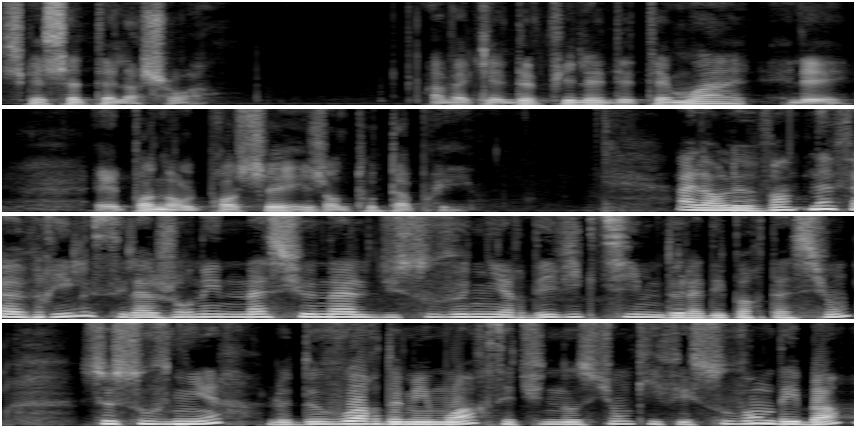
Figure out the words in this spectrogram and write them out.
ce que c'était la Shoah avec les deux filets de témoins et pendant le procès, ils ont tout appris. Alors le 29 avril, c'est la journée nationale du souvenir des victimes de la déportation. Ce souvenir, le devoir de mémoire, c'est une notion qui fait souvent débat.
